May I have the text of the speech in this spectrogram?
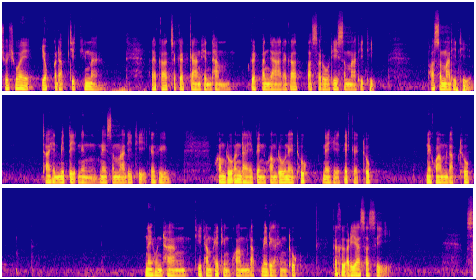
ช่วยช่วยยกระดับจิตขึ้นมา แล้วก็จะเกิดการเห็นธรรม เกิดปัญญาแล้วก็ตัสรู้ที่สมมาทิฏฐิเพราะสมมาทิฏฐิถ้าเห็นมิติหนึ่งในสมมาทิฏฐิก็คือ ความรู้อันใดเป็นความรู้ในทุกในเหตุให้เกิดทุกข์ในความดับทุกข์ ในหนทางที่ทำให้ถึงความดับไม่เหลือแห่งทุกข์ ก็คืออริยสัจสี่ แส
